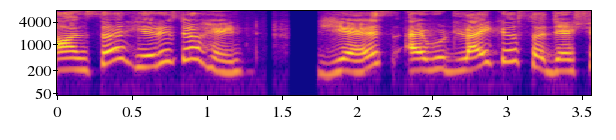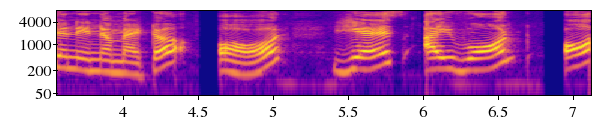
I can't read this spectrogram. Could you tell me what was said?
Answer here is your hint. Yes, I would like your suggestion in a matter or yes, I want or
